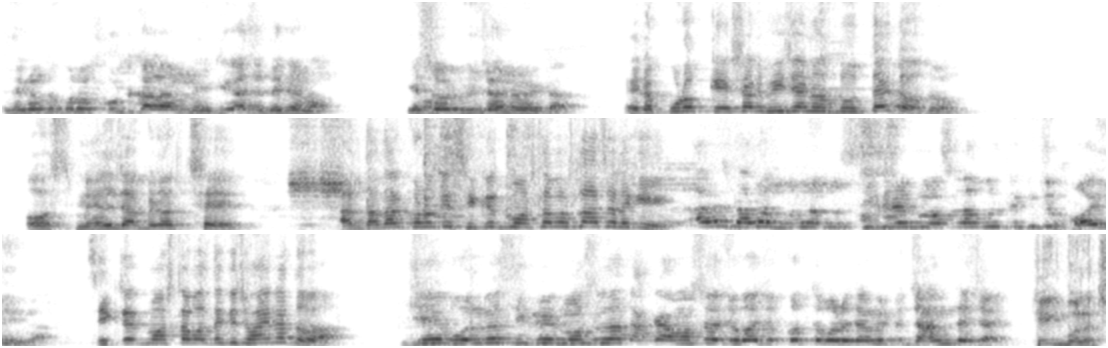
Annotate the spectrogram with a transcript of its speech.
এতে কিন্তু কোনো ফুড কালার নেই ঠিক আছে? দেখে নাও। কেশর ভিজানো এটা। এটা পুরো কেশর ভিজানো দুধ তাই তো? একদম। ও স্মেল যা বেরোচ্ছে। আর দাদার কোনো কি সিক্রেট মশলা মশলা আছে নাকি? আরে দাদা বললাম তো সিক্রেট মশলা বলতে কিছু হয়ই না। সিক্রেট মশলা বলতে কিছু হয় না তো? যে বলবে সিক্রেট মশলা তাকে আমার সাথে যোগাযোগ করতে বলে যে আমি একটু জানতে চাই। ঠিক বলেছ।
